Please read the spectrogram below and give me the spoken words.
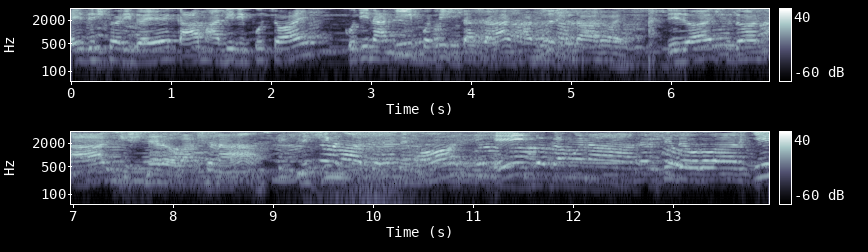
এই দুষ্ট হৃদয়ে কাম আদি রিপুচয় কোটি নাটি প্রতিষ্ঠা সাহা সাধ্য সুদারয় হৃদয় সুদন আর কৃষ্ণের বাসনা নৃসিংহ চরণে মন এই তো কামনা নরসিংহ ভগবান কি?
